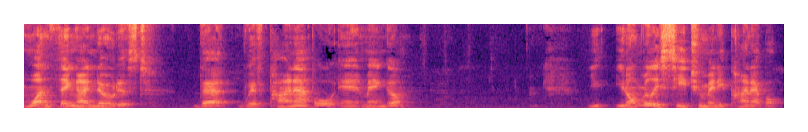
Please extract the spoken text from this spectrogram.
One thing I noticed that with pineapple and mango, you, you don't really see too many pineapple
